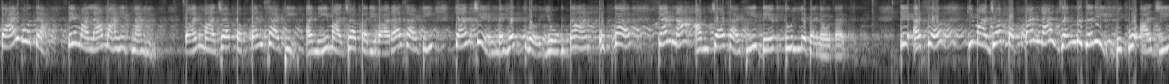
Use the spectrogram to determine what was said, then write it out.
काय होत्या ते मला माहीत नाही. पण माझ्या पप्पांसाठी आणि माझ्या परिवारासाठी त्यांचे महत्त्व योगदान उपकार त्यांना आमच्यासाठी देवतुल्य बनवतात. ते असं की माझ्या पप्पांना जन्म जरी भिकू आजी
